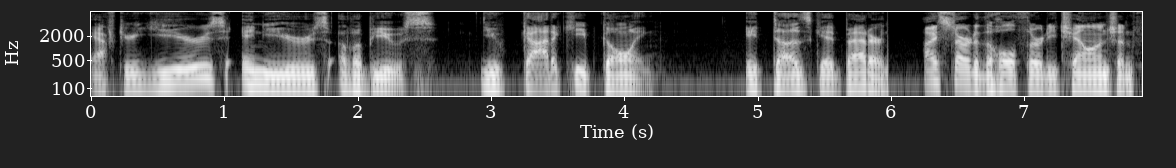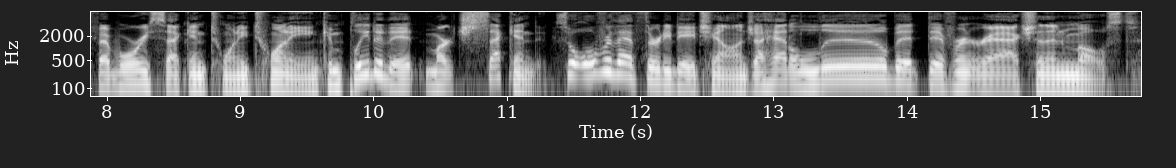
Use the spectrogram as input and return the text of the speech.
after years and years of abuse. You've got to keep going. It does get better. I started the Whole 30 challenge on February 2nd, 2020, and completed it March 2nd. So, over that 30 day challenge, I had a little bit different reaction than most.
